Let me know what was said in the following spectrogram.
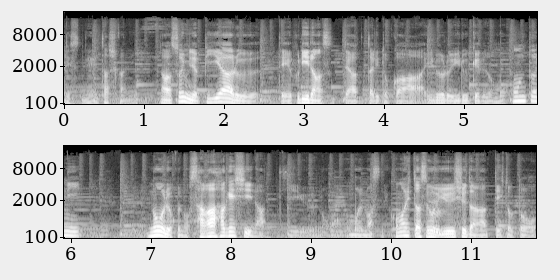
ですね、確かに。あそういう意味では PR ってフリーランスってあったりとか、いろいろいるけれども、本当に能力の差が激しいなっていうのを思いますね。この人はすごい優秀だなって人と、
